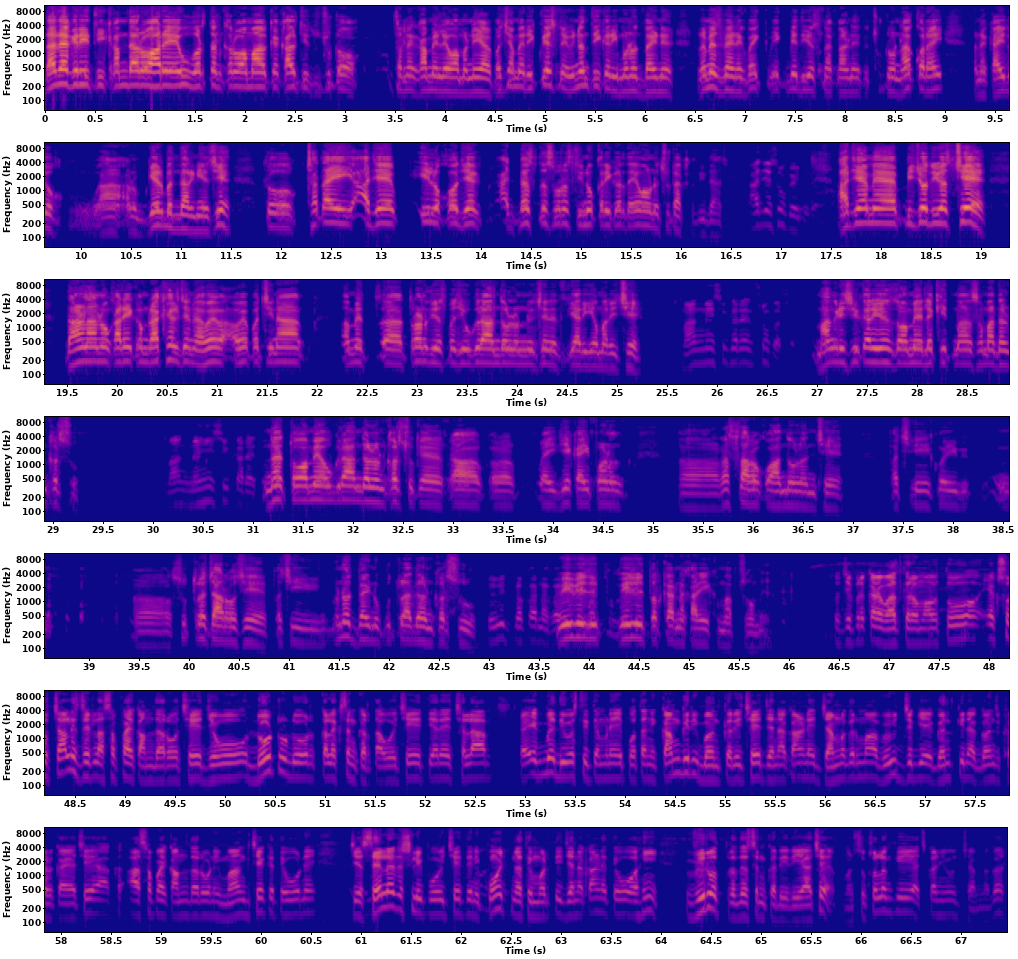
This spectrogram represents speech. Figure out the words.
દાદાગીરીથી કામદારો હારે એવું વર્તન કરવામાં આવે કે કાલથી તું છૂટો તને કામે લેવામાં નહીં આવે. પછી અમે રિક્વેસ્ટને વિનંતી કરી મનોજભાઈને રમેશભાઈને ભાઈ એક બે દિવસના કારણે છૂટો ના કરાય અને કાયદો આ ગેરબંધારણીય છે. તો છતાંય આજે એ લોકો જે આજ દસ દસ વર્ષથી નોકરી કરતા એવાઓને છૂટા કરી દીધા છે. આજે શું કહ્યું આજે અમે બીજો દિવસ છે ધારણાનો કાર્યક્રમ રાખેલ છે ને હવે હવે પછીના અમે ત્રણ દિવસ પછી ઉગ્ર આંદોલનની છે ને તૈયારી અમારી છે. માંગ નહીં સ્વીકારે શું કરશો? માંગણી સ્વીકારીએ તો અમે લેખિતમાં સમાધાન કરશું. માંગ નહીં સ્વીકારે તો? ન તો અમે ઉગ્ર આંદોલન કરશું કે ભાઈ જે કાંઈ પણ રસ્તા રોકો આંદોલન છે પછી કોઈ સૂત્રચારો છે પછી મનોજભાઈનું પુતળા દહન કરશું. વિવિધ પ્રકારના વિવિધ વિવિધ પ્રકારના કાર્યક્રમ આપશું અમે. તો જે પ્રકારે વાત કરવામાં આવે તો એકસો જેટલા સફાઈ કામદારો છે, જેઓ ડોર ટુ ડોર કલેક્શન કરતા હોય છે. ત્યારે છેલ્લા એક બે દિવસથી તેમણે પોતાની કામગીરી બંધ કરી છે, જેના કારણે જામનગરમાં વિવિધ જગ્યાએ ગંદકીના ગંજ ખડકાયા છે. આ સફાઈ કામદારોની માંગ છે કે તેઓને જે સેલરી સ્લીપ હોય છે તેની પહોંચ નથી મળતી, જેના કારણે તેઓ અહીં વિરોધ પ્રદર્શન કરી રહ્યા છે. મનસુખ સોલંકી, આજકાલ ન્યૂઝ જામનગર.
